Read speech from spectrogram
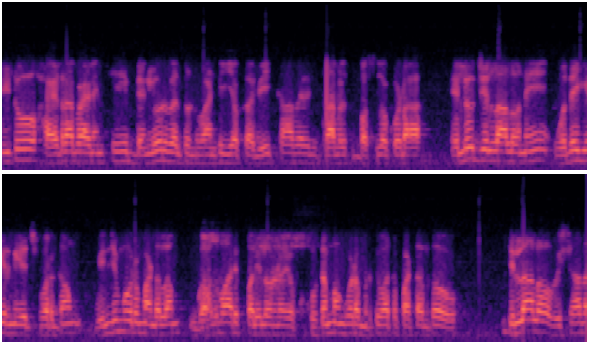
ఇటు హైదరాబాద్ నుంచి బెంగళూరు వెళ్తున్నటువంటి ఈ యొక్క వి కావేరి ట్రావెల్స్ బస్సులో కూడా నెల్లూరు జిల్లాలోని ఉదయగిరి నియోజకవర్గం వింజమూరు మండలం గోల్వారిపల్లిలోని ఒక కుటుంబం కూడా మృతివాత పట్టడంతో జిల్లాలో విషాద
